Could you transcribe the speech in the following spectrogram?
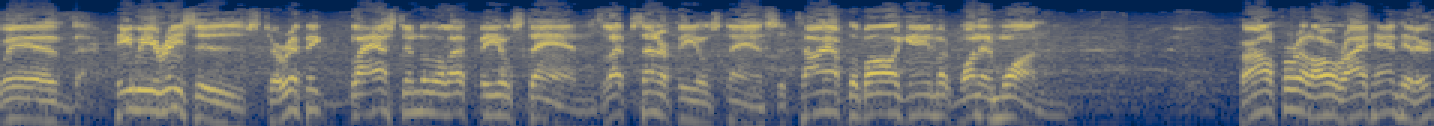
with Pee Wee Reese's terrific blast into the left field stands, left center field stands to tie up the ball game at one and one. Carl Furillo, right-hand hitter.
